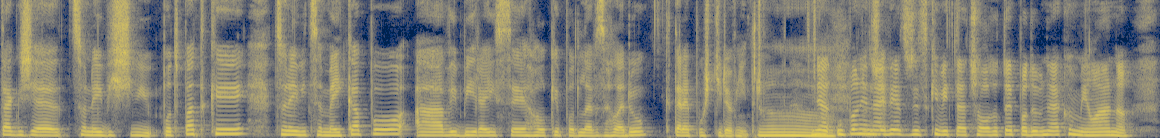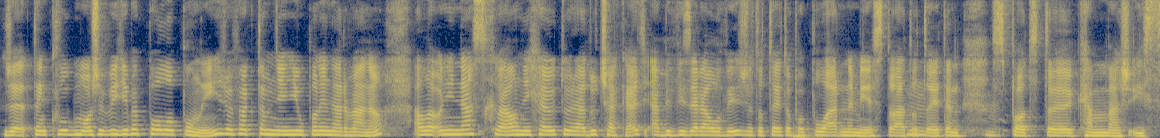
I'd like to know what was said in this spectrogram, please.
takže co nejvyšší podpatky, co nejvíce make-upu a vybírají si holky podle vzhledu, které puští dovnitř. Oh. Mě úplně Protože... nejvíc vždycky vytáčalo, toto je podobné jako Miláno že ten klub môže byť iba poloplný, že fakt tam není úplne narváno, ale oni na schvál nechajú tú radu čakať, aby vyzeralo, vieš, že toto je to populárne miesto a toto hmm. je ten hmm. spot, to je, kam máš ísť.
